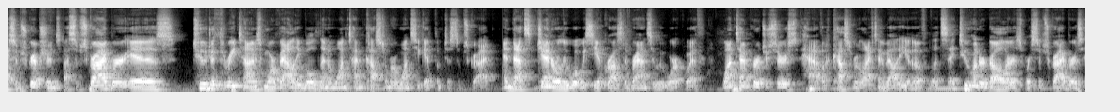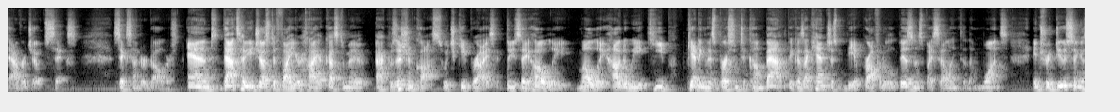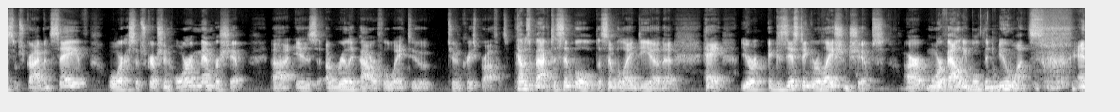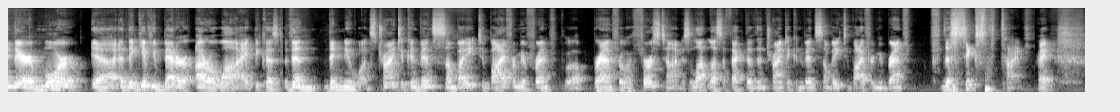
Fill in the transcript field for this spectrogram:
subscriptions, a subscriber is two to three times more valuable than a one time customer once you get them to subscribe. And that's generally what we see across the brands that we work with. One time purchasers have a customer lifetime value of, let's say, $200, where subscribers average out six. $600. And that's how you justify your higher customer acquisition costs, which keep rising. So you say, holy moly, how do we keep getting this person to come back? Because I can't just be a profitable business by selling to them once. Introducing a subscribe and save or a subscription or a membership uh, is a really powerful way to to increase profits. It comes back to simple the simple idea that hey, your existing relationships are more valuable than new ones. And they're more uh, and they give you better roi because than than new ones. Trying to convince somebody to buy from your friend uh, brand for the first time is a lot less effective than trying to convince somebody to buy from your brand the sixth time right?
